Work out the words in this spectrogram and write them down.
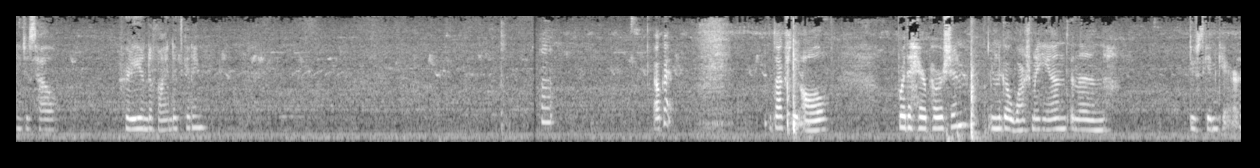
Like just how pretty and defined it's getting? Uh, okay. It's actually all for the hair portion. I'm gonna go wash my hands and then do skincare.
